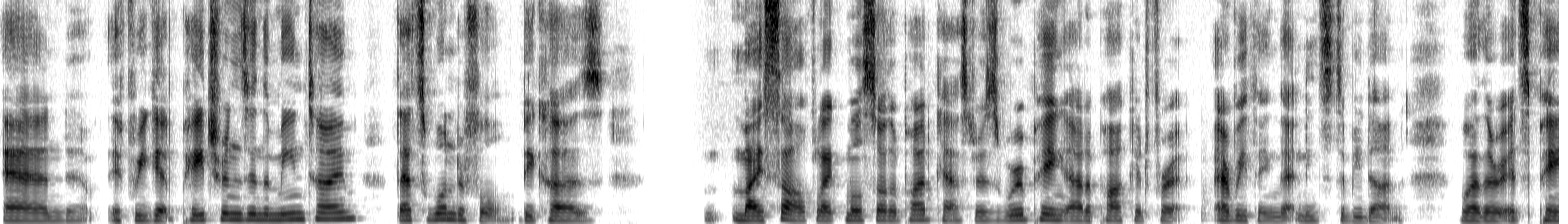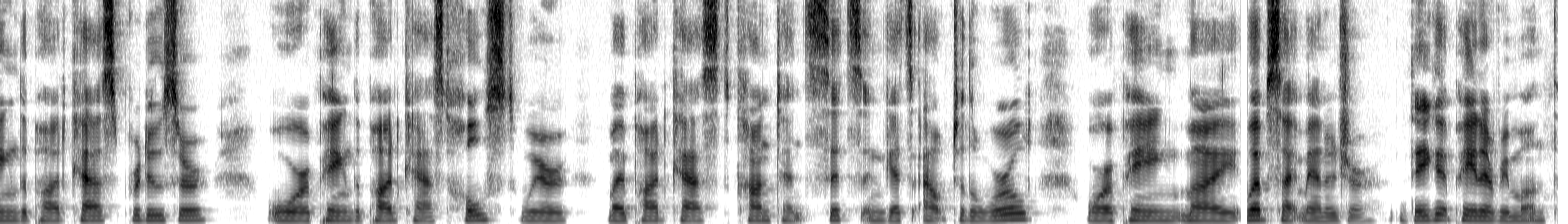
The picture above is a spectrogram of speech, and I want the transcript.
And if we get patrons in the meantime, that's wonderful because myself, like most other podcasters, we're paying out of pocket for everything that needs to be done, whether it's paying the podcast producer or paying the podcast host, where my podcast content sits and gets out to the world, or paying my website manager. They get paid every month,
